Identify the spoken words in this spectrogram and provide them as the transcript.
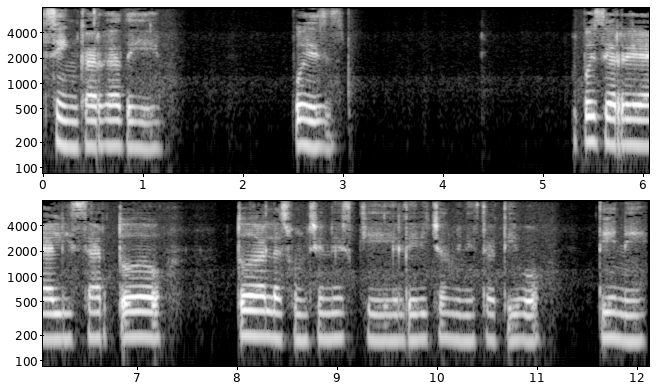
se encarga de pues pues de realizar todo todas las funciones que el derecho administrativo tiene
